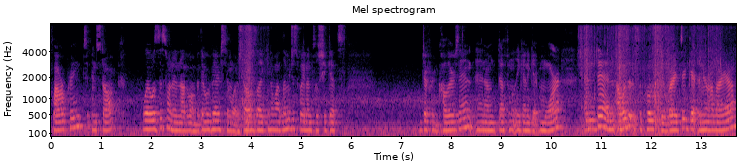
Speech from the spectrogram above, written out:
flower print in stock. Well, it was this one and another one, but they were very similar. So I was like, you know what, let me just wait until she gets different colors in and I'm definitely gonna get more. And then I wasn't supposed to, but I did get a new abaya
